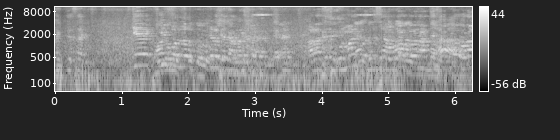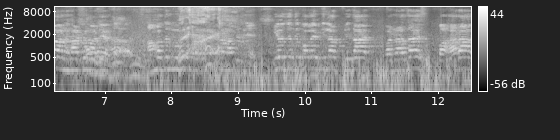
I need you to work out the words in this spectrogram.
থাকতে চাই। আমাদের মুখে কোরআন হাদিস নেই। কেউ যদি বলে মিলাদ বিদাত বা নাজাজ বা হারাম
